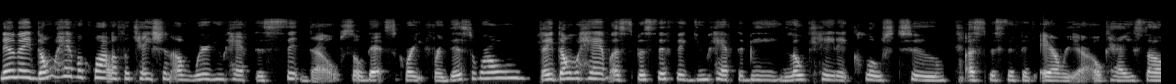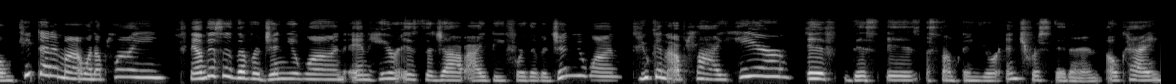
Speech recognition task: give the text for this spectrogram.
Now, they don't have a qualification of where you have to sit though, so that's great for this role. They don't have a specific, you have to be located close to a specific area, okay? So keep that in mind when applying now this is the Virginia one and here is the job ID for the Virginia one. You can apply here if this is something you're interested in, okay?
